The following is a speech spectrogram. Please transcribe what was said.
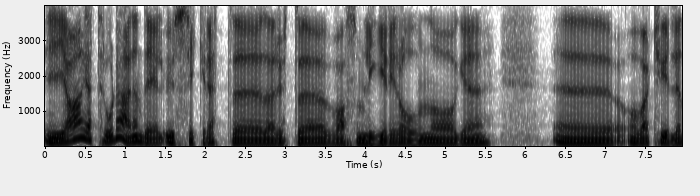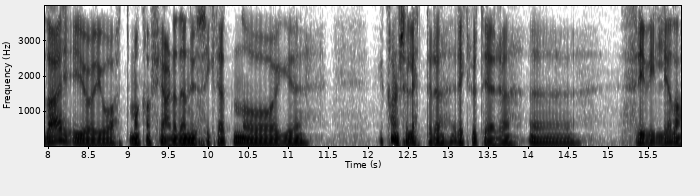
Ja, jeg tror det er en del usikkerhet uh, der ute hva som ligger i rollen. Og uh, å være tydelig der gjør jo at man kan fjerne den usikkerheten og kanskje lettere rekruttere frivillige, da.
